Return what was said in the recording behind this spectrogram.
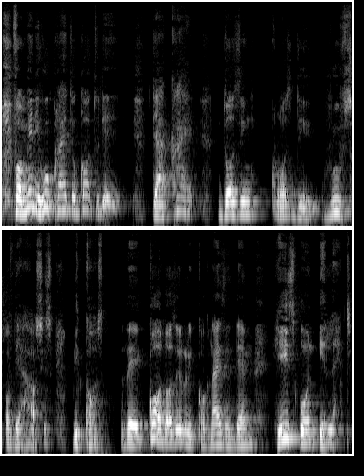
For many who cry to God today, their cry doesn't cross the roofs of their houses because the God doesn't recognize in them his own elect.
